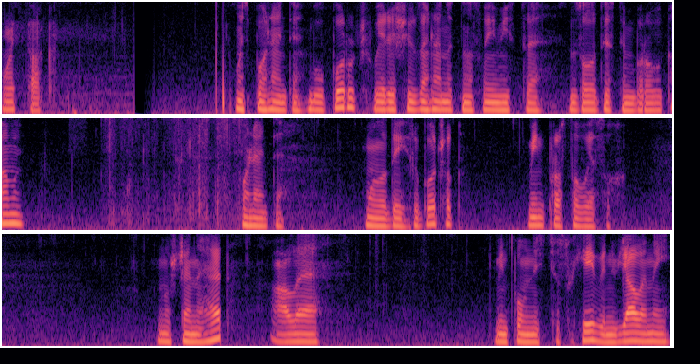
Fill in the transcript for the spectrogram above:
Ось так. Ось погляньте, був поруч, вирішив заглянути на своє місце з золотистими боровиками. Погляньте, молодий грибочок, він просто висох. Ну ще не гет, але він повністю сухий, він в'ялений,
